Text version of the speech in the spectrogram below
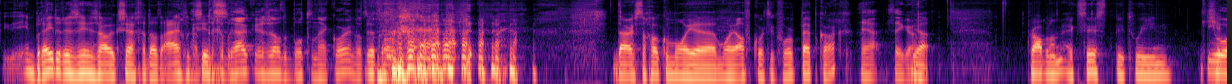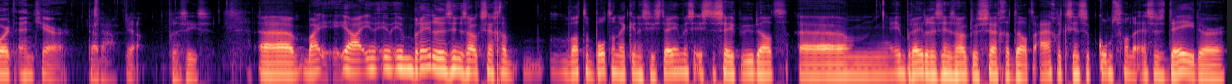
in bredere zin zou ik zeggen dat eigenlijk ja, sinds... De gebruiker is wel de bottleneck hoor. In dat geval. daar is toch ook een mooie, mooie afkorting voor. Pepkak. Ja, zeker. Ja. Problem exists between... Keyboard en chair. Tada. Ja, precies. Uh, maar ja, in, in, in, bredere zin zou ik zeggen, wat de bottleneck in een systeem is, is de CPU dat. Um, in bredere zin zou ik dus zeggen dat eigenlijk sinds de komst van de SSD er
